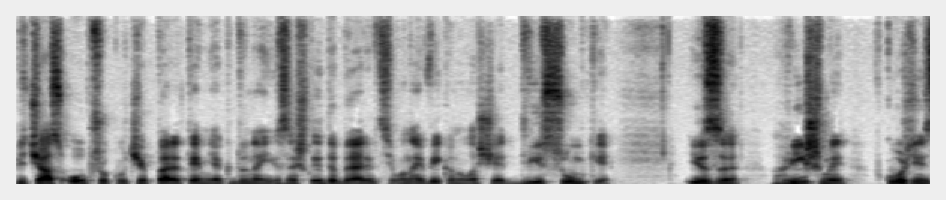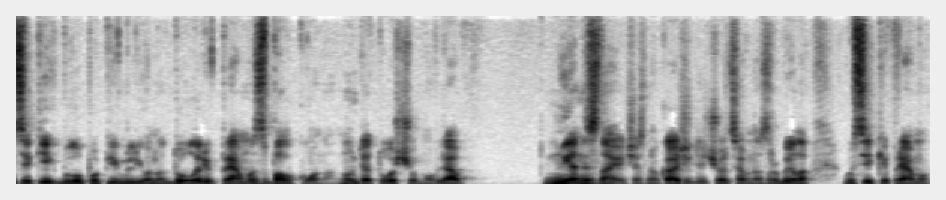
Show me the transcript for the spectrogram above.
під час обшуку чи перед тим, як до неї зайшли ДБРівці, вона виконала ще дві сумки із грішми, в кожній з яких було по півмільйона доларів прямо з балкона. Ну, для того, щоб, мовляв, ну я не знаю, чесно кажучи, для чого це вона зробила, оскільки прямо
